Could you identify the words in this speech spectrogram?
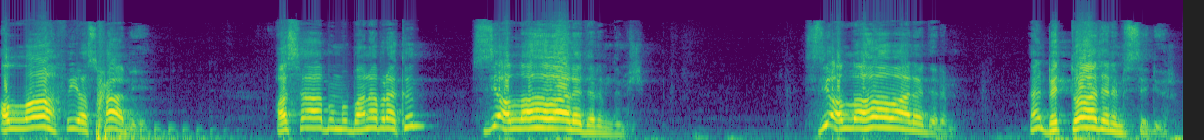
Allah fi ashabi. Ashabımı bana bırakın, sizi Allah'a havale ederim demiş. Sizi Allah'a havale ederim. Ben beddua ederim size diyor.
